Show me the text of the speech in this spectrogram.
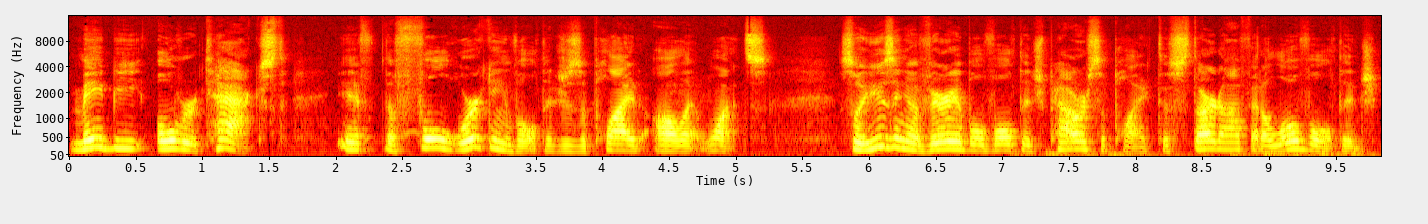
may be overtaxed if the full working voltage is applied all at once. So using a variable voltage power supply to start off at a low voltage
